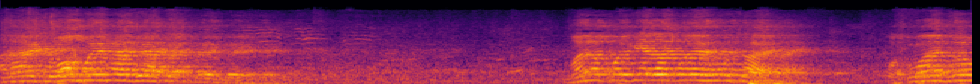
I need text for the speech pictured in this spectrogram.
અને છ મહિના તક થઈ જાય મને પગેલા તો શું થાય? ભગવાન જો,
